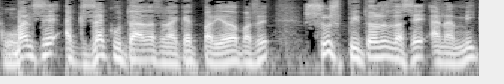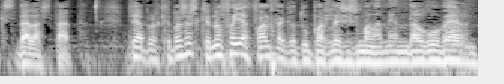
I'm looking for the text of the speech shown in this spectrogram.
Uh. van ser executades en aquest període per ser sospitoses de ser enemics de l'Estat. Ja, però el que passa és que no feia falta que tu parlessis malament del govern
